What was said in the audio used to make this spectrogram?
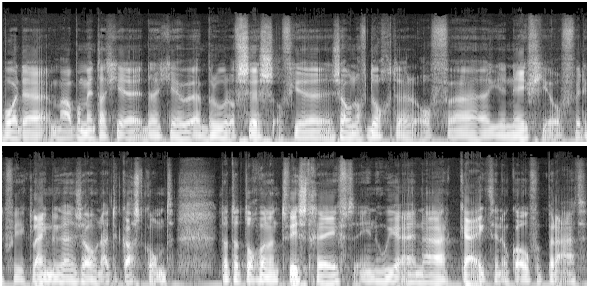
worden. Maar op het moment dat je, dat je broer of zus of je zoon of dochter of je neefje of weet ik veel, je kleinzoon uit de kast komt. Dat dat toch wel een twist geeft in hoe je er naar kijkt en ook over praat.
